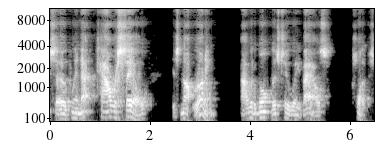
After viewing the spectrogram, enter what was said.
So when that tower cell is not running, I would want those two-way valves closed.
